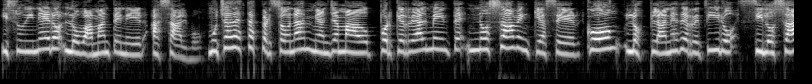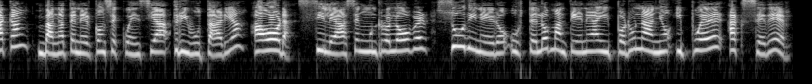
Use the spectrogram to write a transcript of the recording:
y su dinero lo va a mantener a salvo. Muchas de estas personas me han llamado porque realmente no saben qué hacer con los planes de retiro. Si lo sacan, van a tener consecuencia tributaria. Ahora, si le hacen un rollover, su dinero usted lo mantiene ahí por un año y puede acceder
